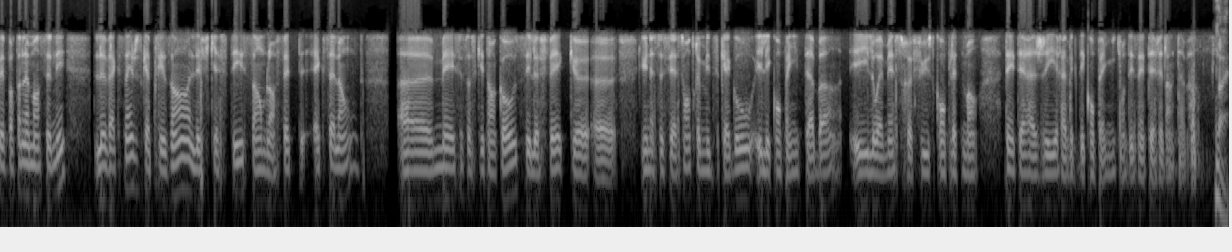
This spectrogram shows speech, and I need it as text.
c'est important de le mentionner. Le vaccin, jusqu'à présent, l'efficacité semble en fait excellente. Euh, mais c'est ça ce qui est en cause, c'est le fait qu'il euh, y a une association entre Medicago et les compagnies de tabac et l'OMS refuse complètement d'interagir avec des compagnies qui ont des intérêts dans le tabac. Ouais.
